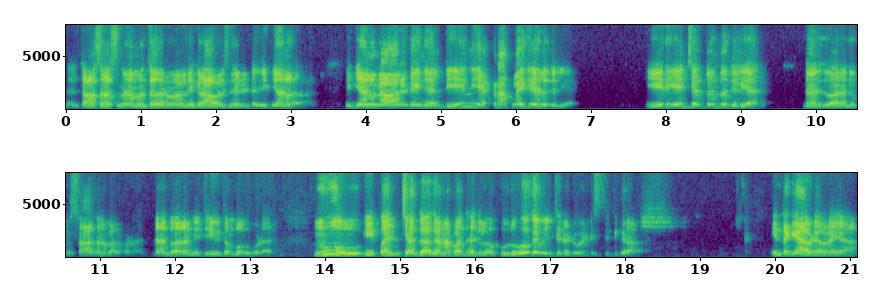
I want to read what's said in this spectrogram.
లలితా సహస్రనామం చదవడం వల్ల నీకు రావాల్సింది ఏంటంటే విజ్ఞానం రావాలి. విజ్ఞానం రావాలంటే ఏం చేయాలి? దేన్ని ఎక్కడ అప్లై చేయాలో తెలియాలి. ఏది ఏం చెప్తుందో తెలియాలి. దాని ద్వారా నీకు సాధన బలపడాలి. దాని ద్వారా నీ జీవితం బాగుపడాలి. నువ్వు ఈ పంచ గగన పద్ధతిలో పురోగమించినటువంటి స్థితికి రావాలి. ఇంతకీ ఆవిడ ఎవరయ్యా?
